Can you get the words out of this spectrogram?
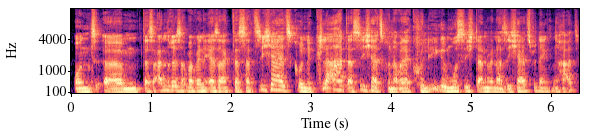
Und ähm, das andere ist aber, wenn er sagt, das hat Sicherheitsgründe, klar hat das Sicherheitsgründe, aber der Kollege muss sich dann, wenn er Sicherheitsbedenken hat,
